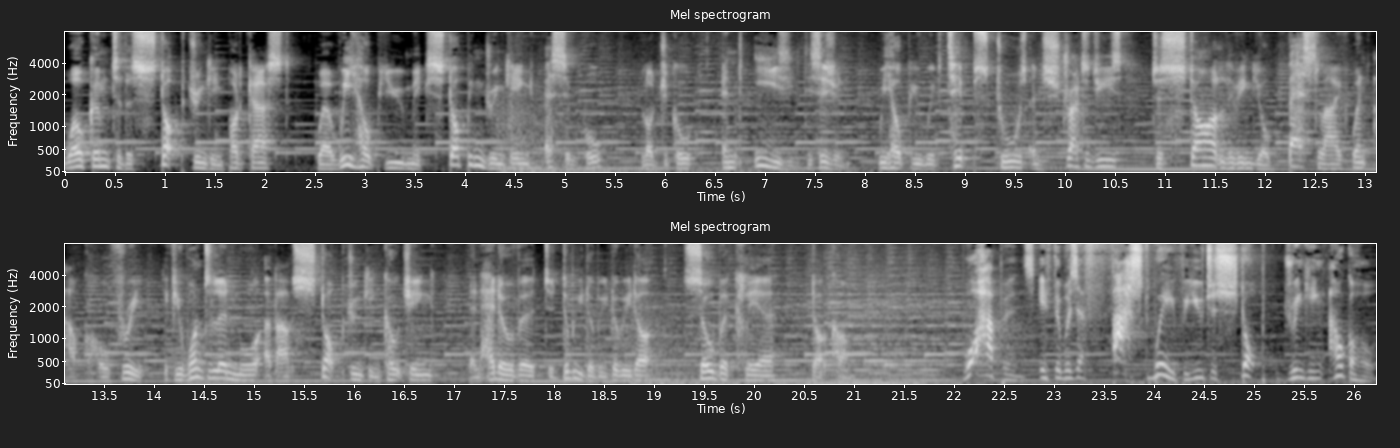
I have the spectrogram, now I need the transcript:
Welcome to the Stop Drinking podcast, where we help you make stopping drinking a simple, logical, and easy decision. We help you with tips, tools, and strategies to start living your best life when alcohol free. If you want to learn more about stop drinking coaching, then head over to www.soberclear.com. What happens if there was a fast way for you to stop drinking alcohol?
